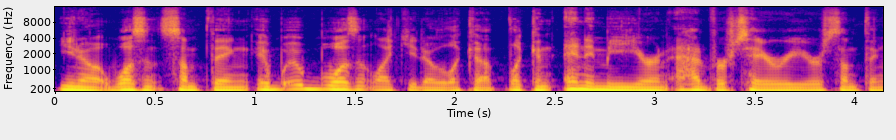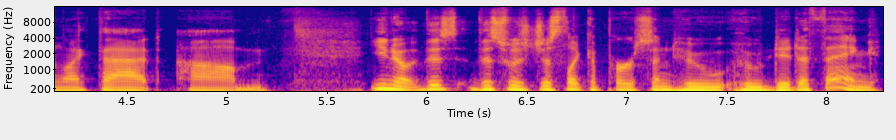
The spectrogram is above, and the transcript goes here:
You know, it wasn't something. It, it wasn't like you know, like a like an enemy or an adversary or something like that. Um, you know, this this was just like a person who who did a thing,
